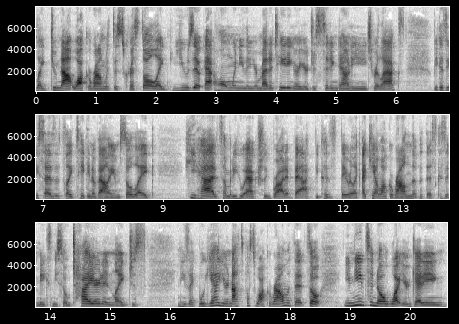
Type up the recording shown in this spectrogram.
like do not walk around with this crystal. Like use it at home when either you're meditating or you're just sitting down and you need to relax. Because he says it's like taking a valium so like he had somebody who actually brought it back because they were like i can't walk around with this because it makes me so tired and like just and he's like well yeah you're not supposed to walk around with it. So you need to know what you're getting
